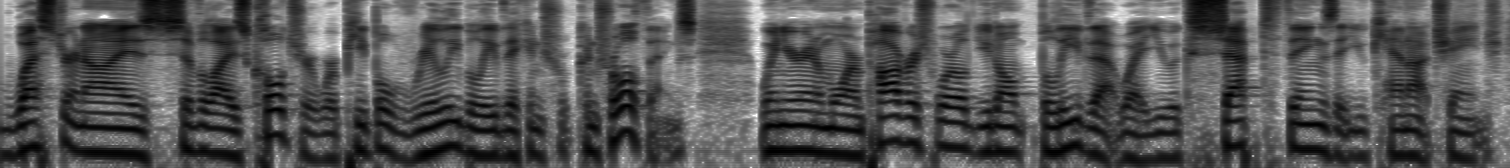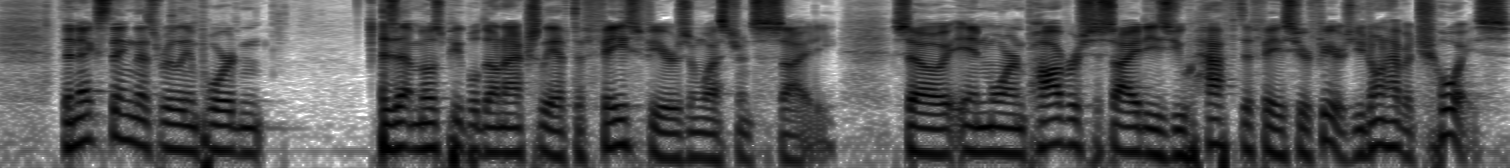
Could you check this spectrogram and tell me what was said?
westernized civilized culture where people really believe they can tr- control things when you're in a more impoverished world you don't believe that way you accept things that you cannot change the next thing that's really important is that most people don't actually have to face fears in Western society. So, in more impoverished societies, you have to face your fears. You don't have a choice,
